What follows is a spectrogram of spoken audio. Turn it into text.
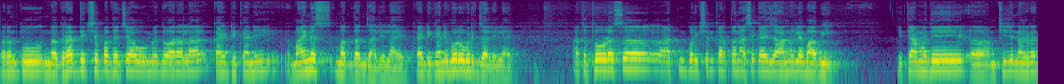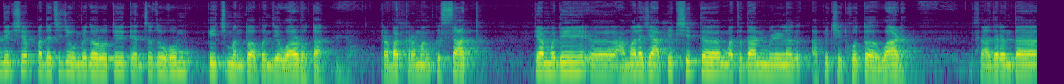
परंतु नगराध्यक्षपदाच्या उमेदवाराला काही ठिकाणी मायनस मतदान झालेलं आहे काही ठिकाणी बरोबरीच झालेलं आहे. आता थोडंसं आत्मपरीक्षण करताना असे काही जाणवल्या बाबी की त्यामध्ये आमचे जे नगराध्यक्ष पदाचे जे उमेदवार होते त्यांचा जो होम पिच म्हणतो आपण जे वॉर्ड होता प्रभाग क्रमांक सात. त्यामध्ये आम्हाला जे अपेक्षित मतदान मिळणं अपेक्षित होतं वाढ साधारणतः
